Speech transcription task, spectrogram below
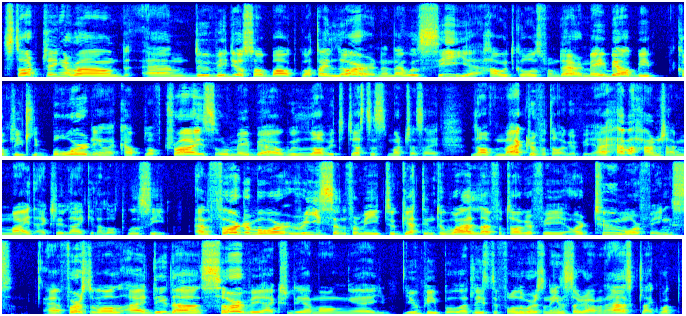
start playing around and do videos about what I learn and I will see how it goes from there. Maybe I'll be completely bored in a couple of tries or maybe I will love it just as much as I love macro photography. I have a hunch I might actually like it a lot, we'll see. And furthermore, reason for me to get into wildlife photography are two more things. Uh, first of all, I did a survey actually among uh, you people, at least the followers on Instagram, and asked like, what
